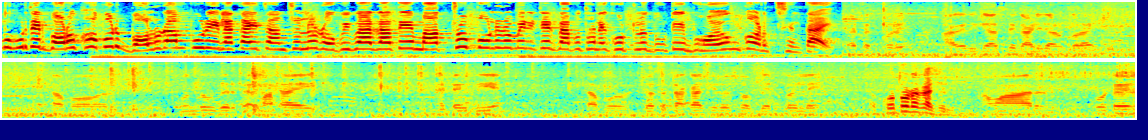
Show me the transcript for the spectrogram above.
মুহূর্তের বড় খবর বলরামপুর এলাকায় চাঞ্চল্য। রবিবার রাতে মাত্র পনেরো মিনিটের ব্যবধানে ঘটল দুটি ভয়ঙ্কর ছিনতাই। অ্যাটাক করে আগে দিকে আসতে গাড়ি দাঁড় করায় তারপর বন্দুক বের করে মাথায় অ্যাটাক দিয়ে তারপর যত টাকা ছিল সব বের করলে। কত টাকা ছিল? আমার টোটাল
